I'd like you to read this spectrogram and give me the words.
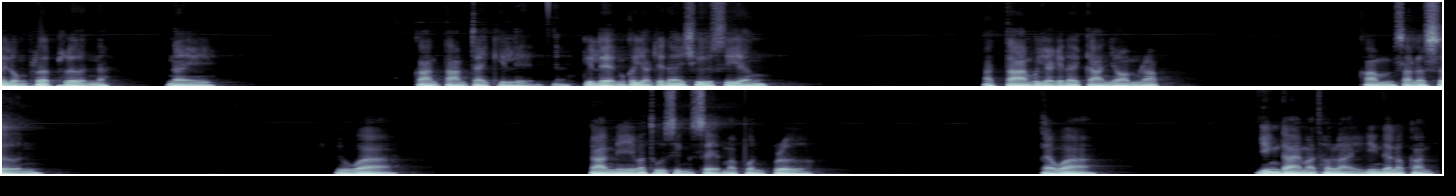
ม่หลงเพลิดเพลินนะใน การตามใจกิเลสกิเลสมันก็อยากจะได้ชื่อเสียง อัตตามก็อยากจะได้การยอมรับคำสรรเสริญ หรือว่า การมีวัตถุสิ่งเสพมาปนเปื้อแต่ว่า ยิ่งได้มาเท่าไหร่ ยิ่งได้รับการป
